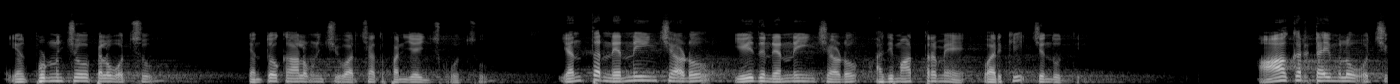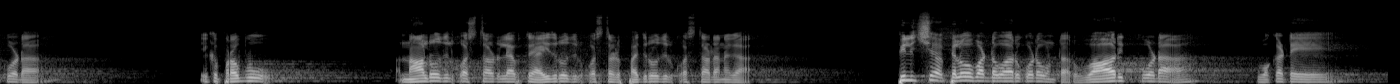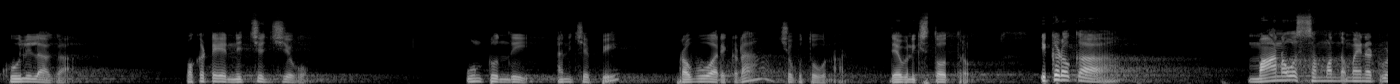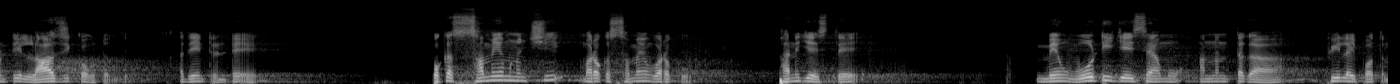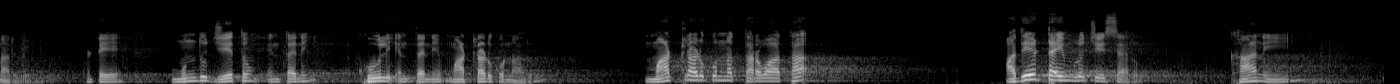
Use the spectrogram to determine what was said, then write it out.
ఎప్పటి నుంచో పిలవచ్చు ఎంతో కాలం నుంచి వారి చేత పని చేయించుకోవచ్చు. ఎంత నిర్ణయించాడో ఏది నిర్ణయించాడో అది మాత్రమే వారికి చెందుద్ది. ఆఖరి టైంలో వచ్చి కూడా ఇక ప్రభు నాలుగు రోజులకు వస్తాడు లేకపోతే ఐదు రోజులకు వస్తాడు పది రోజులకు వస్తాడనగా పిలిచ పిలువబడ్డవారు కూడా ఉంటారు. వారికి కూడా ఒకటే కూలిలాగా ఒకటే నిత్య జీవం ఉంటుంది అని చెప్పి ప్రభువారు ఇక్కడ చెబుతూ ఉన్నాడు. దేవునికి స్తోత్రం. ఇక్కడ ఒక మానవ సంబంధమైనటువంటి లాజిక్ ఒకటి ఉంది. అదేంటంటే ఒక సమయం నుంచి మరొక సమయం వరకు పని చేస్తే మేము ఓటీ చేశాము అన్నంతగా ఫీల్ అయిపోతున్నారు వీళ్ళు. అంటే ముందు జీతం ఎంతని కూలి ఎంతని మాట్లాడుకున్నారు. మాట్లాడుకున్న తర్వాత అదే టైంలో చేశారు. కానీ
